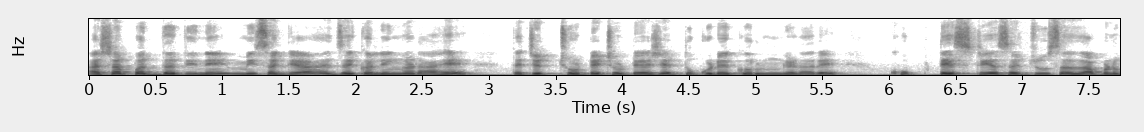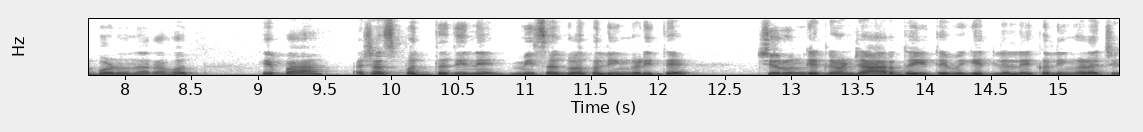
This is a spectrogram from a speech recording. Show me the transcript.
अशा पद्धतीने मी सगळ्या जे कलिंगड आहे त्याचे छोटे छोटे असे तुकडे करून घेणार आहे खूप टेस्टी असं ज्यूस आज आपण बनवणार आहोत. हे पहा अशाच पद्धतीने मी सगळं कलिंगड इथे चिरून घेतलं. म्हणजे अर्ध इथे मी घेतलेलं आहे कलिंगडाचे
